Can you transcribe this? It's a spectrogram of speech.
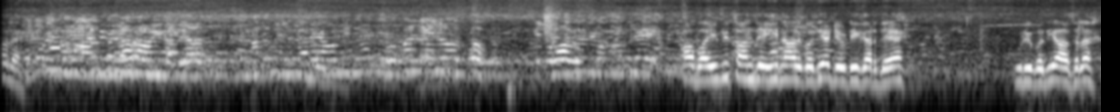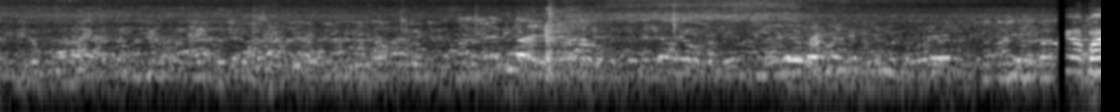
ਲੈ। ਆ ਬਾਈ ਵੀ ਤਨਦੇਹੀ ਨਾਲ ਵਧੀਆ ਡਿਊਟੀ ਕਰਦੇ ਆ। ਪੂਰੀ ਵਧੀਆ ਅਸਲ ਹੈ ਆਪਾਂ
